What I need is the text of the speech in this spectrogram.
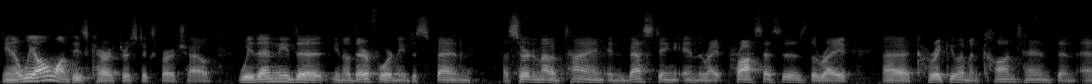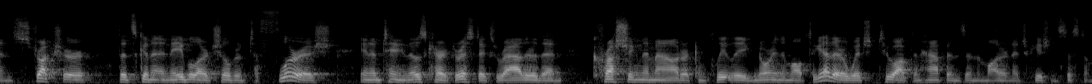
You know, we all want these characteristics for our child. We then need to, you know, therefore need to spend a certain amount of time investing in the right processes, the right uh, curriculum and content and, and structure that's going to enable our children to flourish in obtaining those characteristics rather than crushing them out or completely ignoring them altogether, which too often happens in the modern education system.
